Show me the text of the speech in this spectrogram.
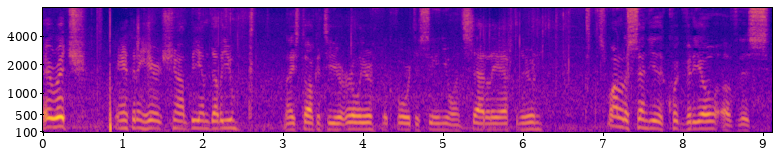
Hey Rich, Anthony here at Schomp BMW. Nice talking to you earlier. Look forward to seeing you on Saturday afternoon. Just wanted to send you a quick video of this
